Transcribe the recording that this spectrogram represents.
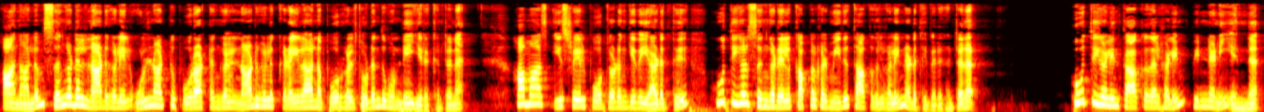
ஆனாலும் செங்கடல் நாடுகளில் உள்நாட்டு போராட்டங்கள் நாடுகளுக்கு இடையிலான போர்கள் தொடர்ந்து கொண்டே இருக்கின்றன. ஹமாஸ் இஸ்ரேல் போர் தொடங்கியதை அடுத்து ஹூத்திகள் செங்கடல் கப்பல்கள் மீது தாக்குதல்களை நடத்தி வருகின்றனர். ஹூத்திகளின் தாக்குதல்களின் பின்னணி என்ன?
